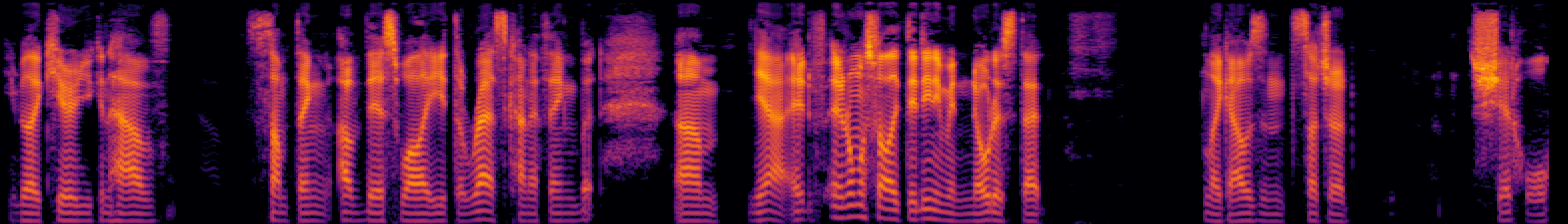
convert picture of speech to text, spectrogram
he'd be like here you can have something of this while I eat the rest kind of thing. But um, yeah, it it almost felt like they didn't even notice that like I was in such a shithole.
